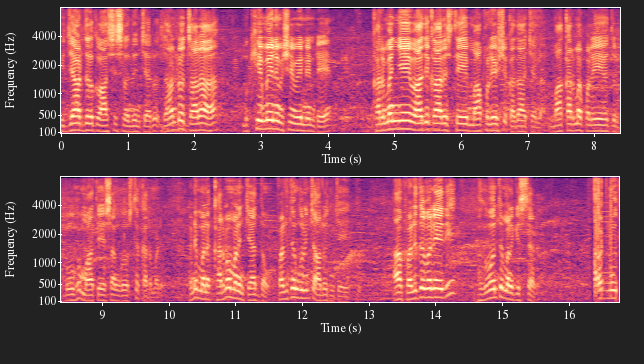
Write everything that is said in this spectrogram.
విద్యార్థులకు ఆశీస్సులు అందించారు. దాంట్లో చాలా ముఖ్యమైన విషయం ఏంటంటే కర్మణ్యే వాధికారిస్తే మా ఫలేషు కదాచన మా కర్మ ఫలే దుర్భూహు మా తేసంగోస్తే కర్మని అంటే మన కర్మ మనం చేద్దాం ఫలితం గురించి ఆలోచన చేయొద్దు. ఆ ఫలితం అనేది భగవంతుడు మనకిస్తాడు. కాబట్టి నువ్వు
